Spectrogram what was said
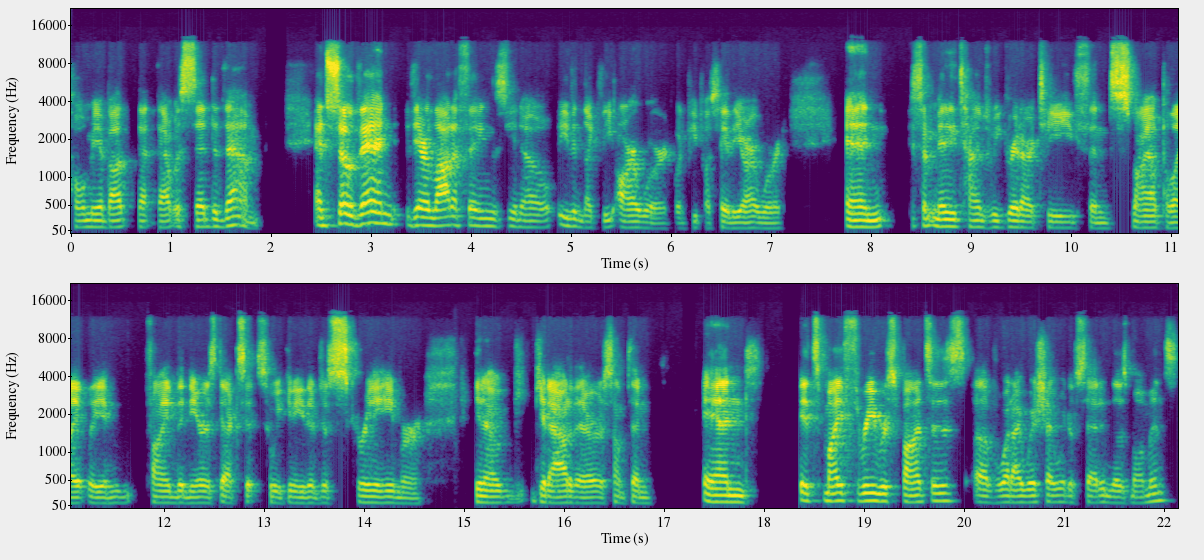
told me about that that was said to them. And so then there are a lot of things you know even like the r word when people say the r word and so many times we grit our teeth and smile politely and find the nearest exit so we can either just scream or you know get out of there or something. And it's my three responses of what i wish i would have said in those moments.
